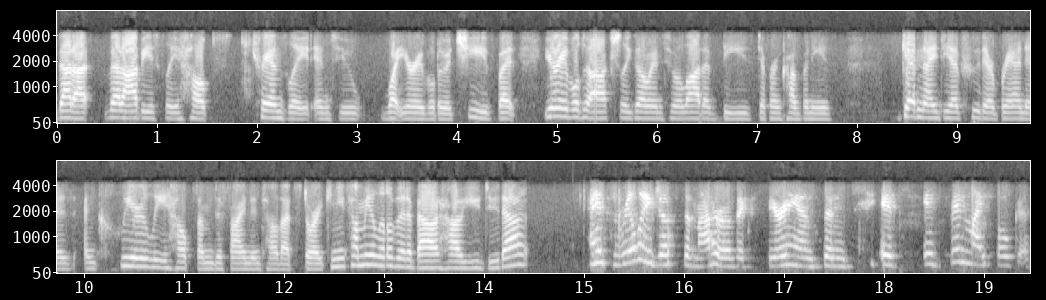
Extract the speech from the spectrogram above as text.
that uh, that obviously helps translate into what you're able to achieve. But you're able to actually go into a lot of these different companies, get an idea of who their brand is, and clearly help them define and tell that story. Can you tell me a little bit about how you do that? It's really just a matter of experience, and it's it's been my focus,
